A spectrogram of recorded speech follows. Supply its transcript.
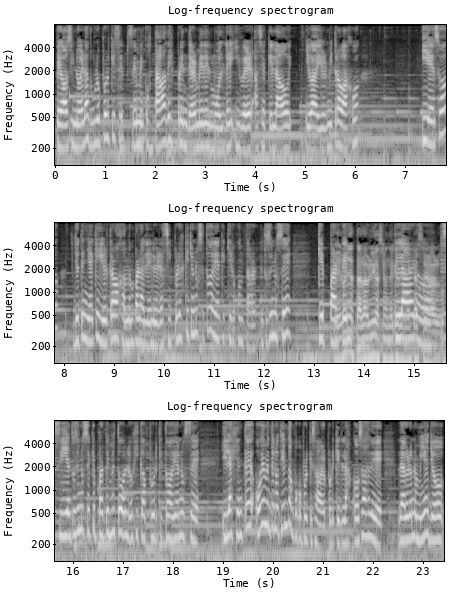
pegado, sino era duro porque se, se me costaba desprenderme del molde y ver hacia qué lado iba a ir mi trabajo. Y eso yo tenía que ir trabajando en paralelo, era así, pero es que yo no sé todavía qué quiero contar, entonces no sé qué parte... Pero ya está la obligación de que que hacer Claro, algo. sí, entonces no sé qué parte es metodológica porque todavía no sé. Y la gente obviamente no tiene tampoco por qué saber, porque las cosas de, de agronomía yo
